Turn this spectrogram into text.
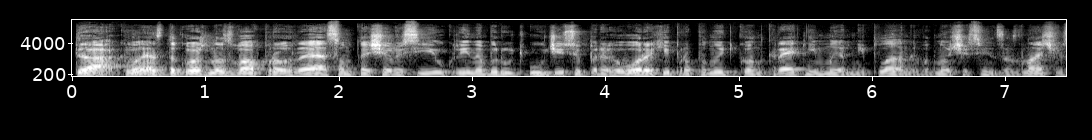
Так, Венс також назвав прогресом те, що Росія і Україна беруть участь у переговорах і пропонують конкретні мирні плани. Водночас він зазначив,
